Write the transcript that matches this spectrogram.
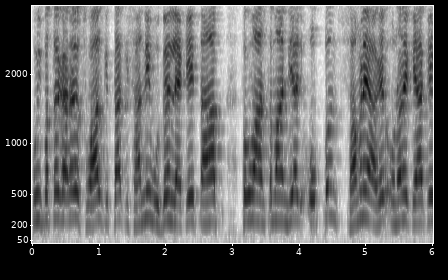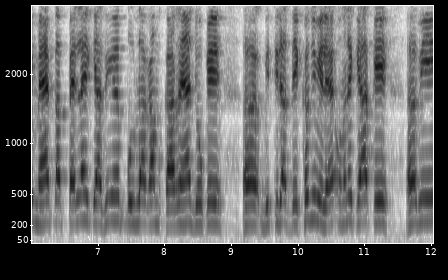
ਕੁਝ ਪੱਤਰਕਾਰਾਂ ਨੇ ਸਵਾਲ ਕੀਤਾ ਕਿਸਾਨੀ ਮੁੱਦੇ ਨੂੰ ਲੈ ਕੇ ਤਾਂ ਭਗਵੰਤ ਮਾਨ ਜੀ ਅੱਜ ਓਪਨ ਸਾਹਮਣੇ ਆ ਗਏ। ਉਹਨਾਂ ਨੇ ਕਿਹਾ ਕਿ ਮੈਂ ਪਹਿਲਾਂ ਹੀ ਕਿਹਾ ਸੀ ਕਿ ਪੁਲ ਦਾ ਕੰਮ ਕਰ ਰਹੇ ਹਾਂ ਜੋ ਕਿ ਅ, ਬੀਤੀ ਰਾਤ ਦੇਖਣ ਨੂੰ ਮਿਲਿਆ। ਉਹਨਾਂ ਨੇ ਕਿਹਾ ਕਿ ਵੀ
